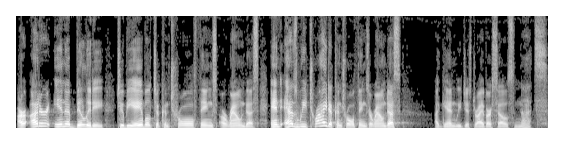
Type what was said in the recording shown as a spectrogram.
Our utter inability to be able to control things around us. And as we try to control things around us, again, we just drive ourselves nuts.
